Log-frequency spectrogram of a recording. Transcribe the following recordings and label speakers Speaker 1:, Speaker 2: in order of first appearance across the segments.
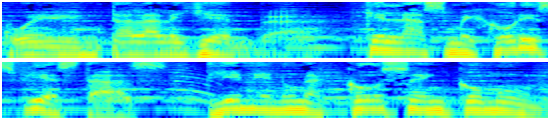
Speaker 1: Cuenta la leyenda que las mejores fiestas tienen una cosa en común.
